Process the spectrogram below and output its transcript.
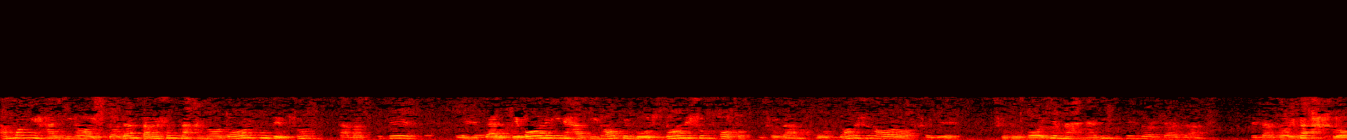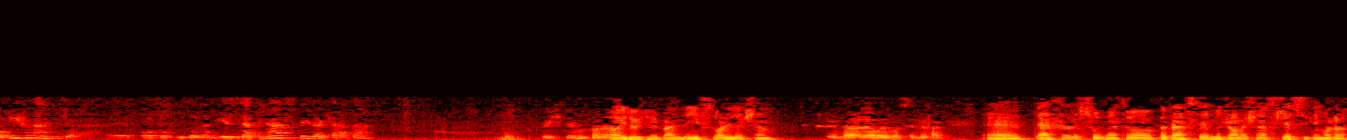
اما این هزینه های دادن براشون معنادار بوده چون توسط در قبال این هزینه ها به وجدانشون پاسخ شدن وجدانشون آرام شده. شکوفایی معنوی پیدا کردن. به وظایف اخلاقیشون پاسخ دادن عزت نفس پیدا کردن. فکر نمی‌کنم. آقای دکتر بنده یک سوالی داشتم. بله آقای در سال صحبت ها به بحث علم جامعه شناسی رسیدیم. حالا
